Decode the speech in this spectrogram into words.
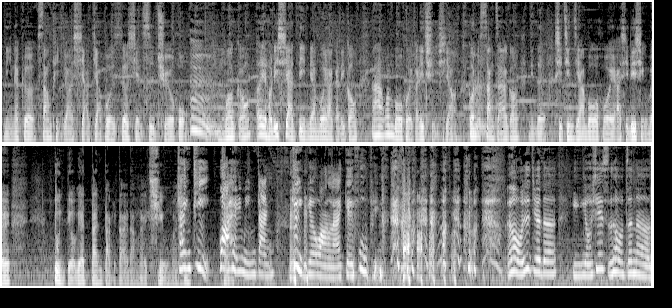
你那个商品就要下架，或者是有显示缺货。嗯，唔好讲，哎，和你下定，要不要跟你讲啊，我无货，跟你取消。讲上知影讲，你的是真正无货，还是你想要断掉要单逐大人来抢嘛？餐厅挂黑名单，拒绝往来，给负评。然后我就觉得，有些时候真的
